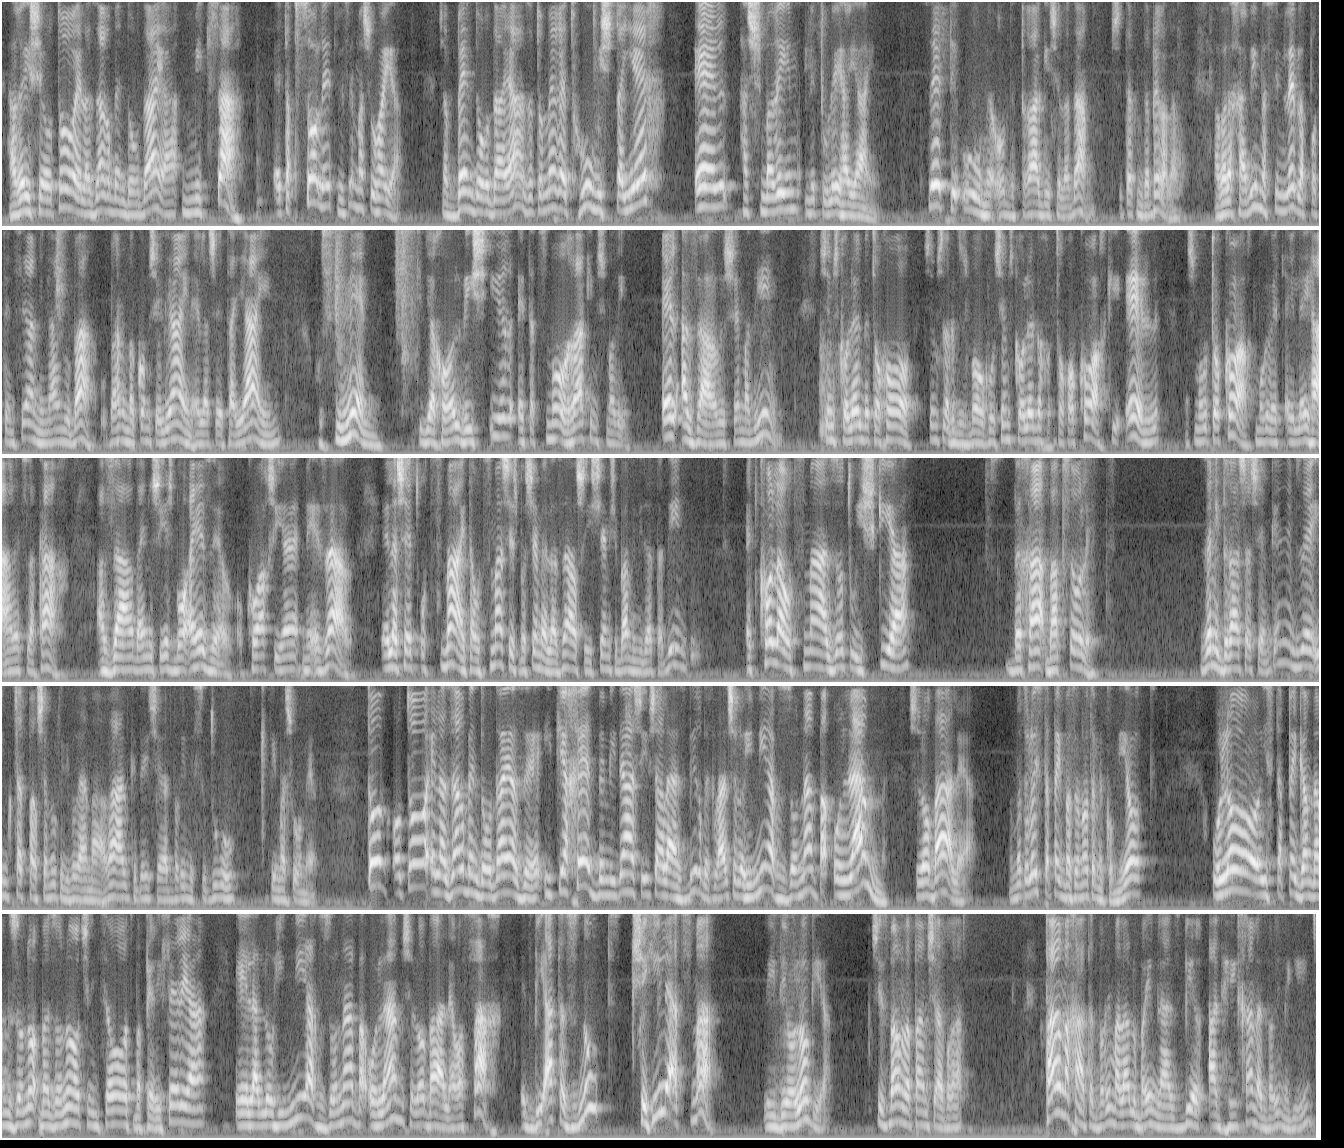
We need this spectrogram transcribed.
הרי שאותו אלעזר בן דורדיה מיצה את הפסולת, וזה מה שהוא היה. עכשיו, בן דורדיה, זאת אומרת, הוא משתייך אל השמרים נטולי היין. זה תיאור מאוד טרגי של אדם, שתכף נדבר עליו. אבל חייבים לשים לב לפוטנציאל מניין הוא בא. הוא בא ממקום של יין, אלא שאת היין הוא סינן כביכול, והשאיר את עצמו רק עם שמרים. אל עזר זה שם מדהים. שם שכולל בתוכו, שם של הקדוש ברוך הוא, שם שכולל בתוכו כוח, כי אל משמעותו כוח, כמו את אלי הארץ לקח. עזר, דהיינו שיש בו עזר, או כוח שיהיה נעזר, אלא שאת עוצמה, את העוצמה שיש בשם אלעזר, שהיא שם שבא ממידת הדין, את כל העוצמה הזאת הוא השקיע בך, בפסולת. זה מדרש השם, כן? זה, עם קצת פרשנות לדברי המהר"ל, כדי שהדברים יסודרו כפי מה שהוא אומר. טוב, אותו אלעזר בן דורדאי הזה התייחד במידה שאי אפשר להסביר בכלל, שלא הניח זונה בעולם שלא באה עליה. זאת אומרת, הוא לא הסתפק בזונות המקומיות, הוא לא הסתפק גם במזונות, בזונות שנמצאות בפריפריה, אלא לא הניח זונה בעולם שלא באה עליה. הוא הפך את ביאת הזנות כשהיא לעצמה לאידיאולוגיה. שהסברנו בפעם שעברה, פעם אחת הדברים הללו באים להסביר עד היכן הדברים מגיעים.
